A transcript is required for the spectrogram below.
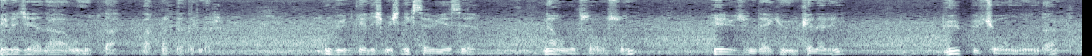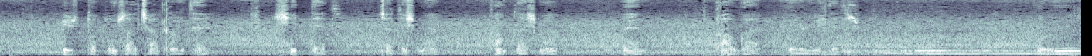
geleceğe daha umutla bakmaktadırlar. Bugün gelişmişlik seviyesi ne olursa olsun yeryüzündeki ülkelerin büyük bir çoğunluğunda bir toplumsal çalkantı, şiddet, çatışma, kamplaşma ve kavga görülmektedir. Bunun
